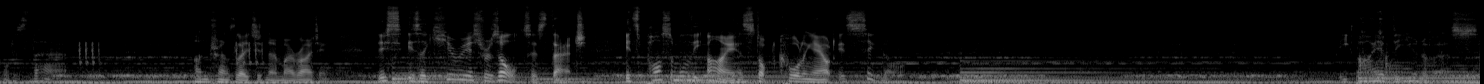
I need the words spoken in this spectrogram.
What is that? Untranslated, Nomai writing. This is a curious result, says Thatch. It's possible the eye has stopped calling out its signal. The eye of the universe.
